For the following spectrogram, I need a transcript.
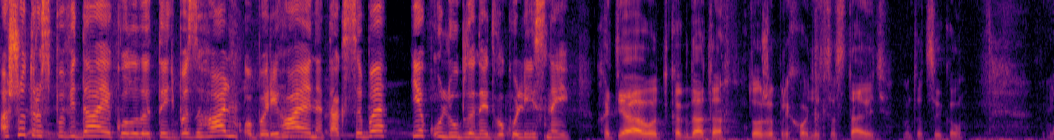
Ашот розповідає, коли летить без гальм, оберігає не так себе, як улюблений двоколісний. Хотя от коли-то теж приходиться ставити мотоцикл пе-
